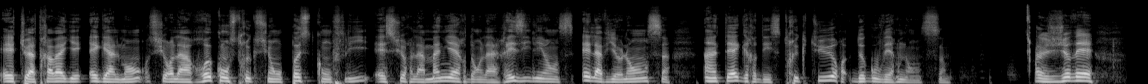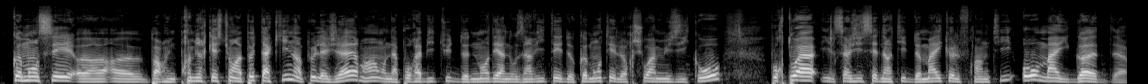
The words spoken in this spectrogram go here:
Et tu as travaillé également sur la reconstruction post-conflit et sur la manière dont la résilience et la violence intègrent des structures de gouvernance. Euh, je vais commencer euh, euh, par une première question un peu taquine, un peu légère. Hein. On a pour habitude de demander à nos invités de commenter leurs choix musicaux. Pour toi, il s'agissait d'un titre de Michael Franti, Oh My God.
